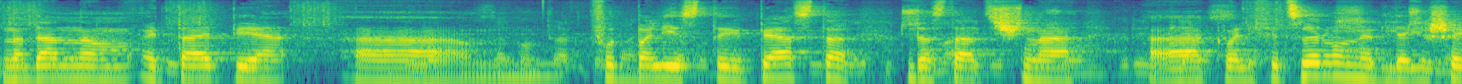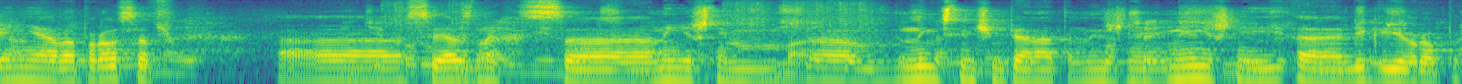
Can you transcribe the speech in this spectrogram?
На данном этапе э, футболисты Пяста достаточно э, квалифицированы для решения вопросов, связанных с э, нынешним, э, нынешним чемпионатом, нынешней, нынешней э, Лигой Европы.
